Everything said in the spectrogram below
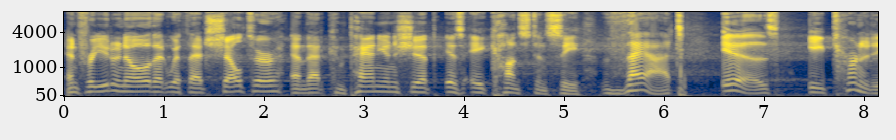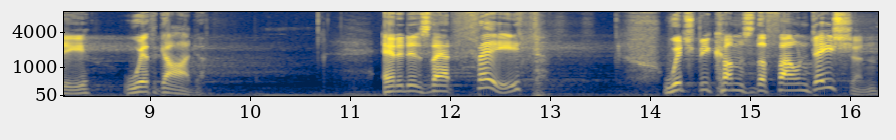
And for you to know that with that shelter and that companionship is a constancy. That is eternity with God. And it is that faith which becomes the foundation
